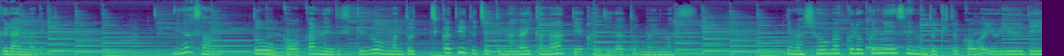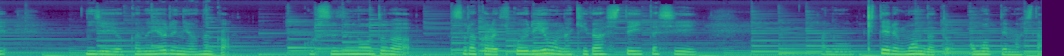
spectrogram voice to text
ぐらいまで。皆さんどうかわかんないんですけどまあどっちかというとちょっと長いかなっていう感じだと思います。でまあ小学6年生の時とかは余裕で24日の夜にはなんかこう鈴の音が空から聞こえるような気がしていたしあの来てるもんだと思ってました。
